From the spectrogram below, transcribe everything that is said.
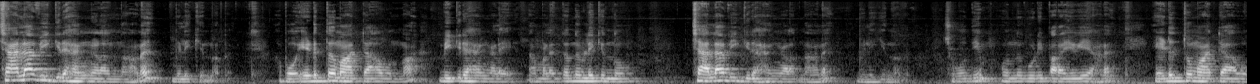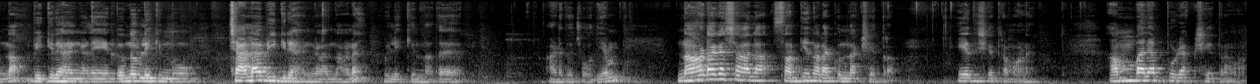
ചലവിഗ്രഹങ്ങളെന്നാണ് വിളിക്കുന്നത്. അപ്പോൾ എടുത്തു മാറ്റാവുന്ന വിഗ്രഹങ്ങളെ നമ്മൾ എന്തെന്ന് വിളിക്കുന്നു? ചലവിഗ്രഹങ്ങളെന്നാണ് വിളിക്കുന്നത്. ചോദ്യം ഒന്നുകൂടി പറയുകയാണ്. എടുത്തു മാറ്റാവുന്ന വിഗ്രഹങ്ങളെ എന്തെന്ന് വിളിക്കുന്നു? ചലവിഗ്രഹങ്ങളെന്നാണ് വിളിക്കുന്നത്. അടുത്ത ചോദ്യം. നാടകശാല സദ്യ നടക്കുന്ന ക്ഷേത്രം. ഏത് ക്ഷേത്രമാണ്? അമ്പലപ്പുഴ ക്ഷേത്രമാണ്.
